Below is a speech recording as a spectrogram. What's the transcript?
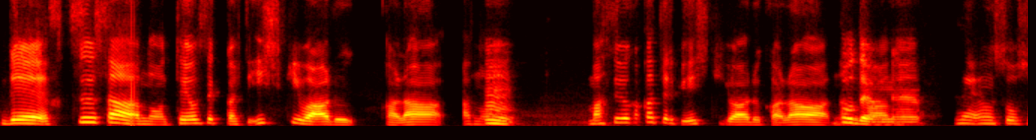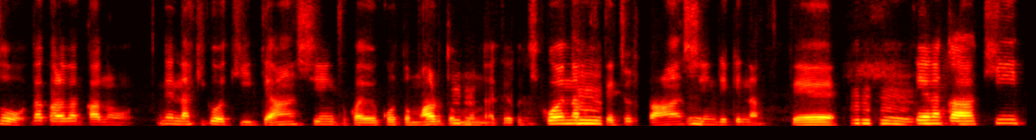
で普通さあの帝王切開って意識はあるからあの、うん。麻酔がかかってるけど意識があるからそうだよね。ね、うん、そうそう。だからなんかあの、ね、泣き声聞いて安心とかいうこともあると思うんだけど、聞こえなくてちょっと安心できなくて、うん。でなんか聞い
